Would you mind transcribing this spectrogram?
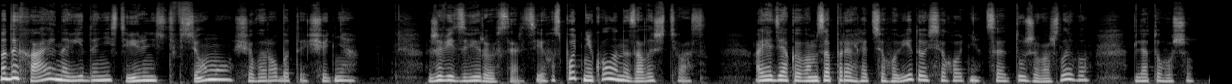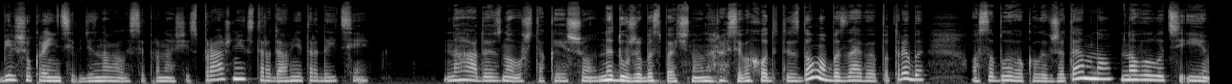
надихає на відданість, вірність всьому, що ви робите щодня. Живіть з вірою в серці, і Господь ніколи не залишить вас. А я дякую вам за перегляд цього відео сьогодні. Це дуже важливо для того, щоб більше українців дізнавалися про наші справжні стародавні традиції. Нагадую знову ж таки, що не дуже безпечно наразі виходити з дому без зайвої потреби, особливо коли вже темно на вулиці і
